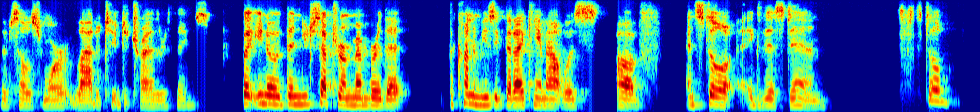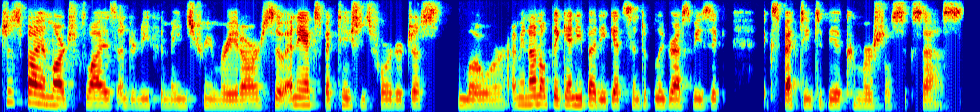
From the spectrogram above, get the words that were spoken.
themselves more latitude to try other things. But you know, then you just have to remember that the kind of music that I came out was of and still exist in still just by and large flies underneath the mainstream radar. So any expectations for it are just lower. I mean, I don't think anybody gets into bluegrass music expecting to be a commercial success.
